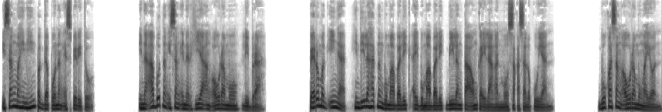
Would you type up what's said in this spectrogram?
Isang mahinhing pagdapo ng espiritu, Inaabot ng isang enerhiya ang aura mo, Libra. Pero mag-ingat, hindi lahat ng bumabalik ay bumabalik bilang taong kailangan mo sa kasalukuyan. Bukas ang aura mo ngayon.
